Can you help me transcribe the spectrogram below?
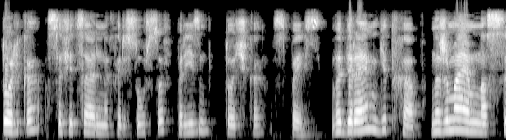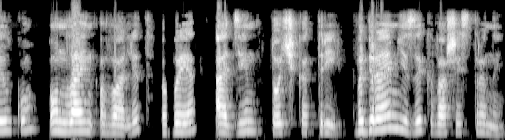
только с официальных ресурсов prism.space. Выбираем GitHub, нажимаем на ссылку Online Wallet V1.3. Выбираем язык вашей страны.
